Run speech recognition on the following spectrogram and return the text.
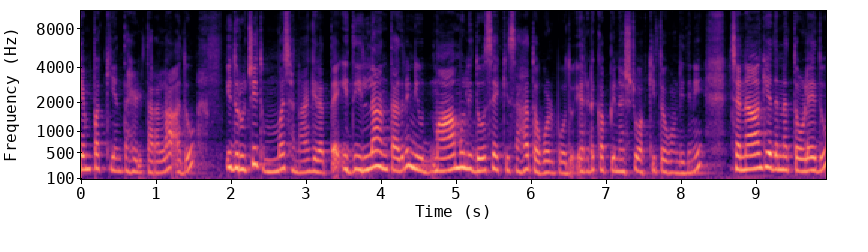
ಕೆಂಪಕ್ಕಿ ಅಂತ ಹೇಳ್ತಾರಲ್ಲ ಅದು. ಇದು ರುಚಿ ತುಂಬ ಚೆನ್ನಾಗಿರುತ್ತೆ. ಇದು ಇಲ್ಲ ಅಂತಾದರೆ ನೀವು ಮಾಮೂಲಿ ದೋಸೆ ಅಕ್ಕಿ ಸಹ ತೊಗೊಳ್ಬೋದು. ಎರಡು ಕಪ್ಪಿನಷ್ಟು ಅಕ್ಕಿ ತೊಗೊಂಡಿದ್ದೀನಿ. ಚೆನ್ನಾಗಿ ಅದನ್ನು ತೊಳೆದು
